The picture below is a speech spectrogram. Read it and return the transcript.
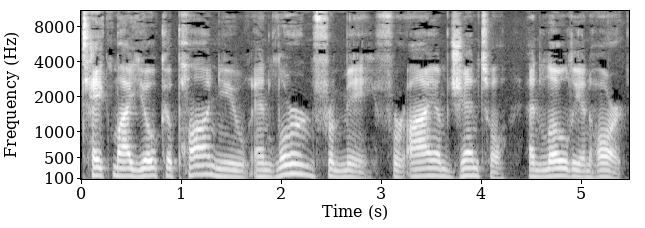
Take my yoke upon you and learn from me, for I am gentle and lowly in heart,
